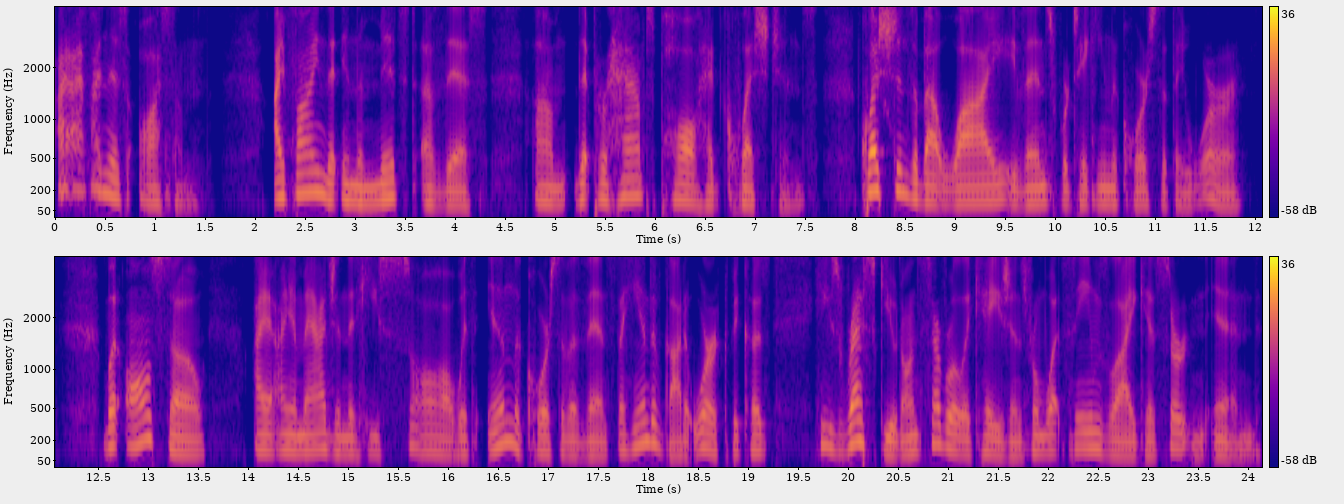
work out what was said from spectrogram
I, I find this awesome. I find that in the midst of this, um, that perhaps Paul had questions, questions about why events were taking the course that they were, but also I, I imagine that he saw within the course of events the hand of God at work because he's rescued on several occasions from what seems like his certain end.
